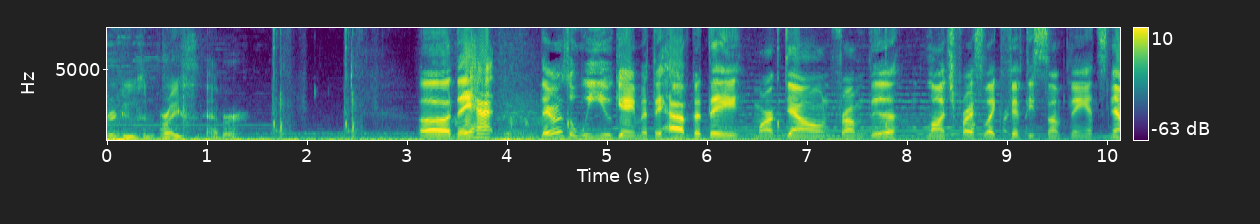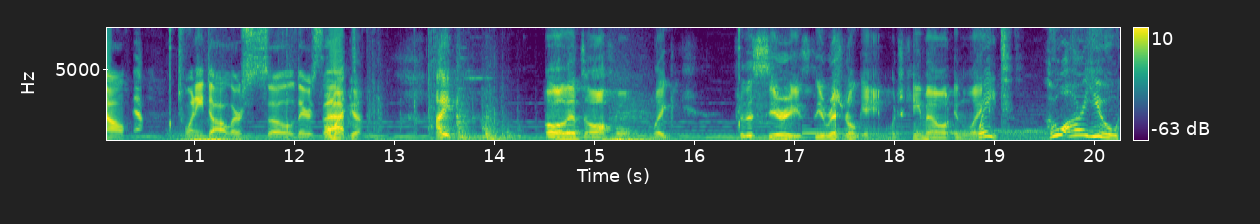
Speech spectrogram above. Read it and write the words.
reduce in price ever. Uh, they had. There was a Wii U game that they have that they marked down from the launch price like 50 something. It's now $20. So there's that. Oh my that. god. I. Oh, that's awful. Like, for this series, the original game, which came out in like Wait, who are you?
